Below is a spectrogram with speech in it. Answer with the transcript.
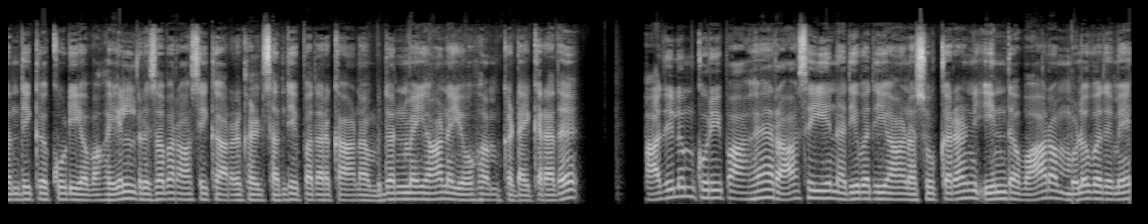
சந்திக்கக்கூடிய வகையில் ரிசபராசிக்காரர்கள் சந்திப்பதற்கான முதன்மையான யோகம் கிடைக்கிறது. அதிலும் குறிப்பாக ராசியின் அதிபதியான சுக்கரன் இந்த வாரம் முழுவதுமே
